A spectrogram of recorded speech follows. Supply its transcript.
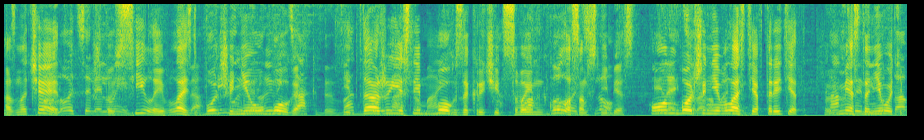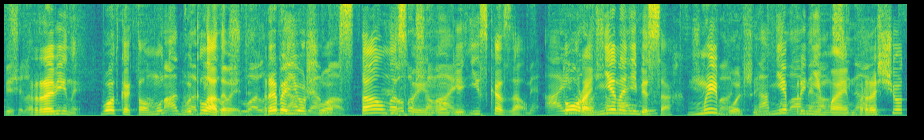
означает, что сила и власть больше не у Бога. И даже если Бог закричит своим голосом с небес, он больше не власть и авторитет. Вместо него теперь раввины. Вот как Талмуд выкладывает. Рэбе Йошуа встал на свои ноги и сказал, «Тора не на небесах. Мы больше не принимаем в расчет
